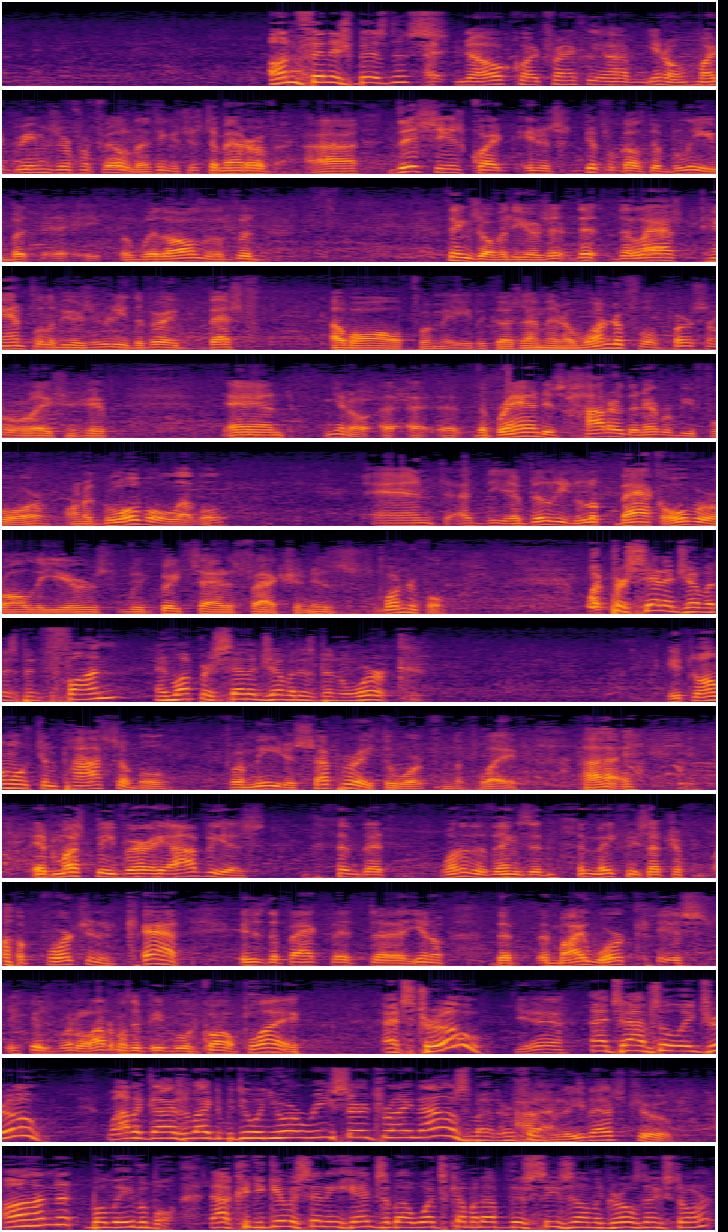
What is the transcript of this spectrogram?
Unfinished business? No, quite frankly, um, you know, my dreams are fulfilled. I think it's just a matter of uh, this is quite, and it's difficult to believe, but uh, with all the good things over the years, the, the last handful of years are really the very best of all for me because I'm in a wonderful personal relationship, and you know, uh, uh, uh, the brand is hotter than ever before on a global level. And uh, the ability to look back over all the years with great satisfaction is wonderful. What percentage of it has been fun and what percentage of it has been work? it's almost impossible for me to separate the work from the play. Uh, it must be very obvious that one of the things that makes me such a, a fortunate cat is the fact that uh, you know that my work is is what a lot of other people would call play. That's true. Yeah. That's absolutely true. A lot of guys would like to be doing your research right now, as a matter of fact. I believe that's true. Unbelievable. Now, could you give us any hints about what's coming up this season on The Girls Next Door?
